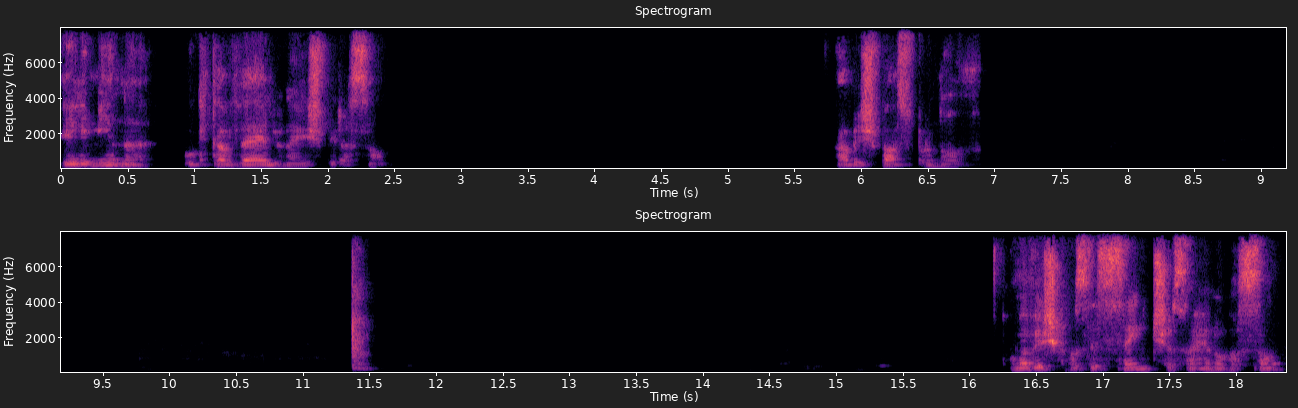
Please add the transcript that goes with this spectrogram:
Elimina o que está velho na expiração. Abre espaço para o novo. uma vez que você sente essa renovação,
